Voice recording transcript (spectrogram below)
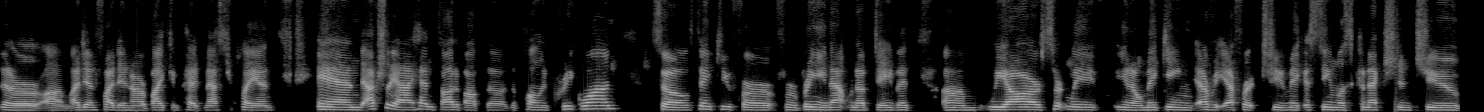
that are um, identified in our bike and ped master plan. And actually, I hadn't thought about the, the Paulin Creek one. So thank you for, for bringing that one up, David. Um, we are certainly, you know, making every effort to make a seamless connection to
